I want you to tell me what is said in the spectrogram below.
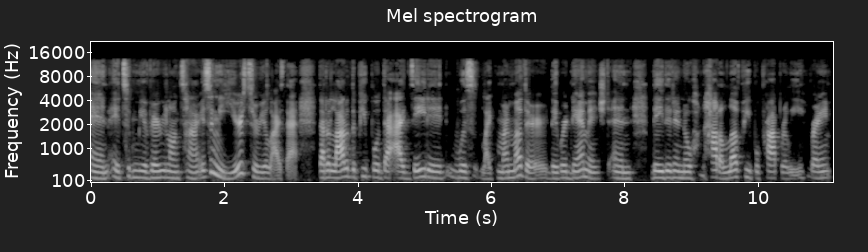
And it took me a very long time. It took me years to realize that that a lot of the people that I dated was like my mother. They were damaged and they didn't know how to love people properly, right?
